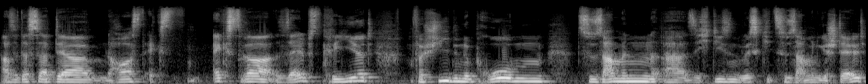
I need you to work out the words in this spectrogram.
Also das hat der Horst ex extra selbst kreiert, verschiedene Proben zusammen, äh, sich diesen Whisky zusammengestellt.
